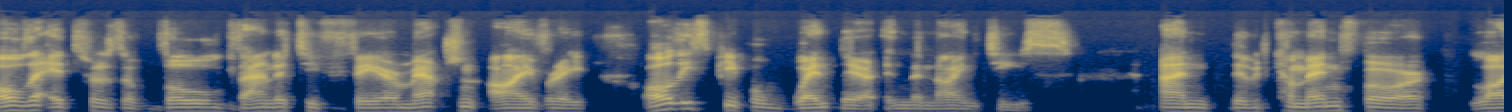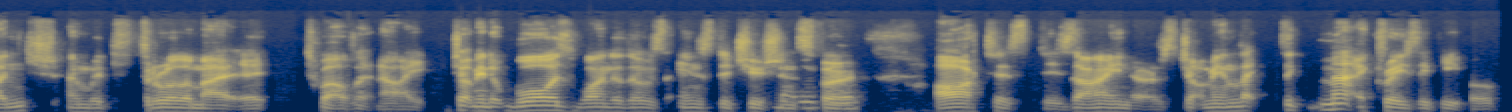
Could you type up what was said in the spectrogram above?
all the editors of Vogue, Vanity Fair, Merchant Ivory, all these people went there in the 90s and they would come in for lunch and would throw them out at 12 at night. Do you know I mean? It was one of those institutions for artists, designers. Do you know I mean? Like the amount of crazy people.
